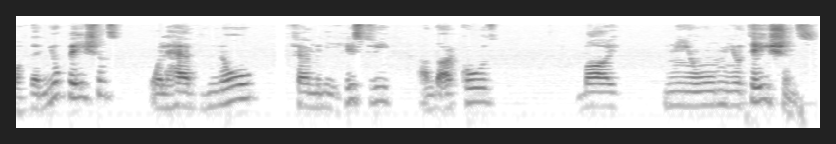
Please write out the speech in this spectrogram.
of the new patients will have no family history and are caused by new mutations.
